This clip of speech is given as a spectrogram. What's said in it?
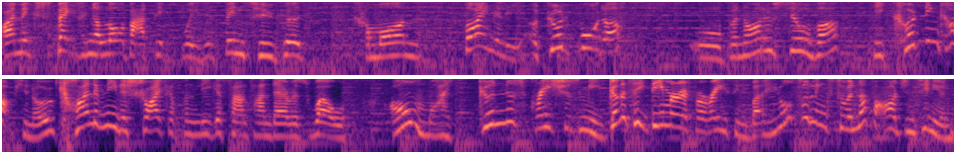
I'm expecting a lot of bad picks, boys. It's been too good. Come on. Finally, a good border. Oh, Bernardo Silva. He could link up, you know. Kind of need a striker from Liga Santander as well. Oh my goodness gracious me. Gonna take Di Maria for racing, but he also links to another Argentinian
